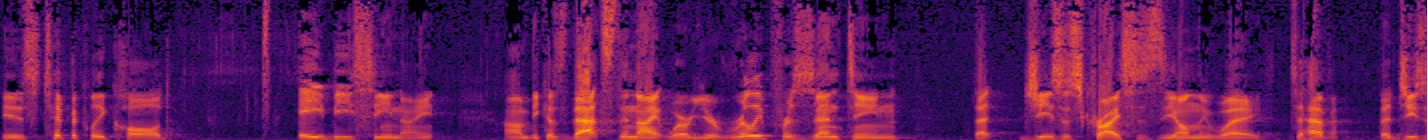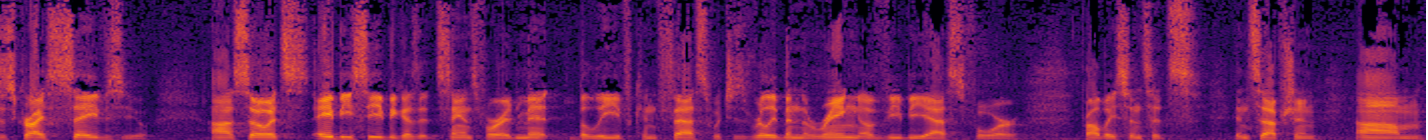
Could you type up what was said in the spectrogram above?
is typically called ABC night um, because that's the night where you're really presenting that Jesus Christ is the only way to heaven, that Jesus Christ saves you. Uh, so it's ABC because it stands for Admit, Believe, Confess, which has really been the ring of VBS for probably since its inception. Um,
